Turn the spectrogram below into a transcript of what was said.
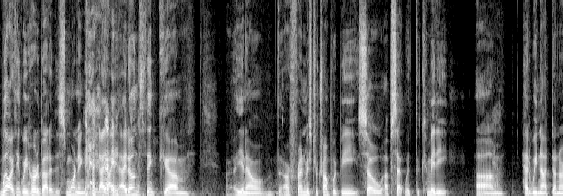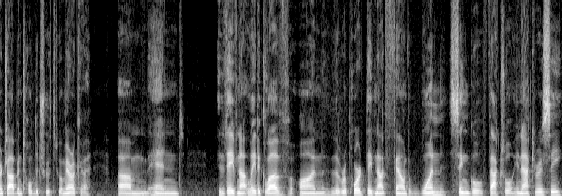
Well, I think we heard about it this morning. I mean, I, I, I don't think um, you know, our friend Mr. Trump would be so upset with the committee um, yeah. had we not done our job and told the truth to America. Um, and they've not laid a glove on the report. They've not found one single factual inaccuracy.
